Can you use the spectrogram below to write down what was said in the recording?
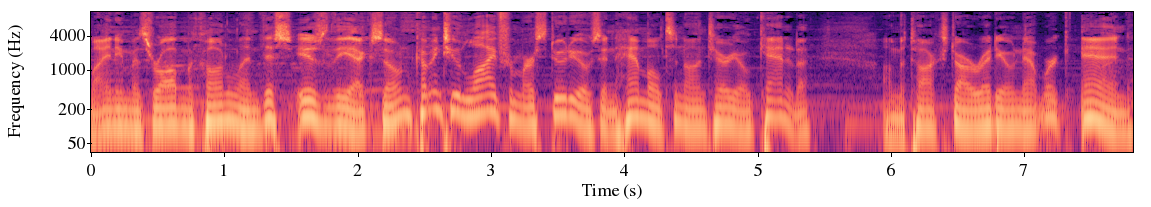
My name is Rob McConnell, and this is the Zone, coming to you live from our studios in Hamilton, Ontario, Canada, on the Talkstar Radio Network and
